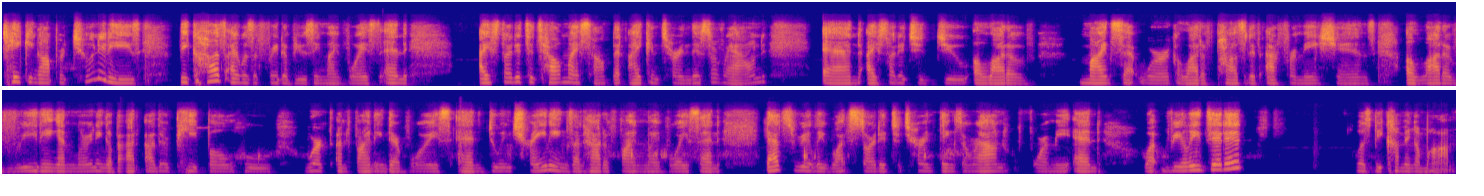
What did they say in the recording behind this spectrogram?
taking opportunities because I was afraid of using my voice and I started to tell myself that I can turn this around and I started to do a lot of mindset work, a lot of positive affirmations, a lot of reading and learning about other people who worked on finding their voice and doing trainings on how to find my voice. And that's really what started to turn things around for me. And what really did it was becoming a mom.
